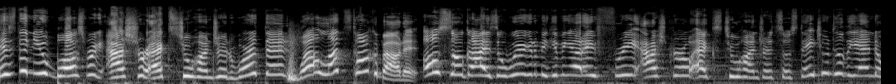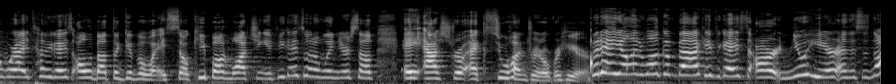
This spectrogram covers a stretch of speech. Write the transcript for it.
Is the new Bloxburg Astro X200 worth it? Well, let's talk about it. Also, guys, so we're going to be giving out a free Astro X200, so stay tuned till the end where I tell you guys all about the giveaway. So keep on watching if you guys want to win yourself a Astro X200 over here. But hey, y'all, and welcome back. If you guys are new here and this is not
